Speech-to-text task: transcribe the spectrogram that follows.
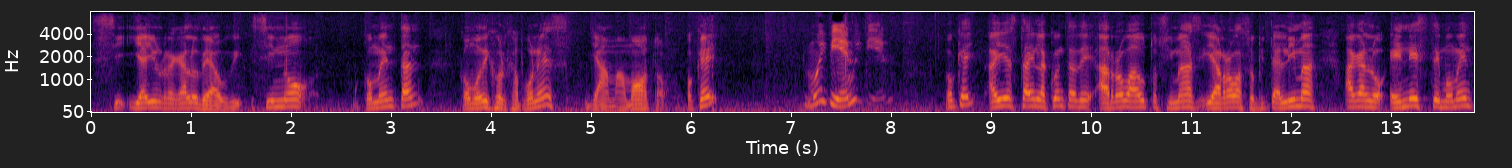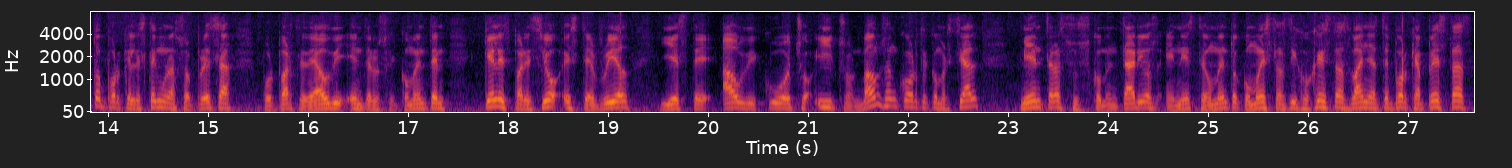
Sí, y hay un regalo de Audi. Si no comentan, como dijo el japonés, Yamamoto. ¿Ok? Muy bien. Ok, ahí está en la cuenta de arroba autos y más y arroba sopita de lima. Háganlo en este momento porque les tengo una sorpresa por parte de Audi entre los que comenten qué les pareció este Real y este Audi Q8 e-tron. Vamos a un corte comercial Mientras sus comentarios en este momento, como estas dijo Gestas, bañate porque apestas,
